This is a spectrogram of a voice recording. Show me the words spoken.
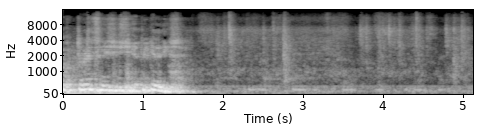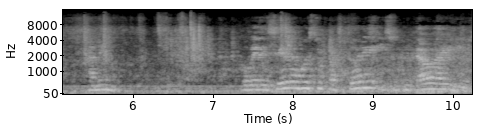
Hebreos 13, 17, ¿qué dice? Amén. Obedeced a vuestros pastores y sujetaos a ellos,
